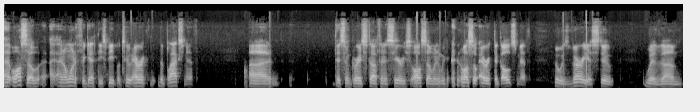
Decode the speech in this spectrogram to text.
uh, also I, I don't want to forget these people too. Eric the blacksmith uh, did some great stuff in a series also, and we and also Eric the goldsmith, who was very astute with um,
